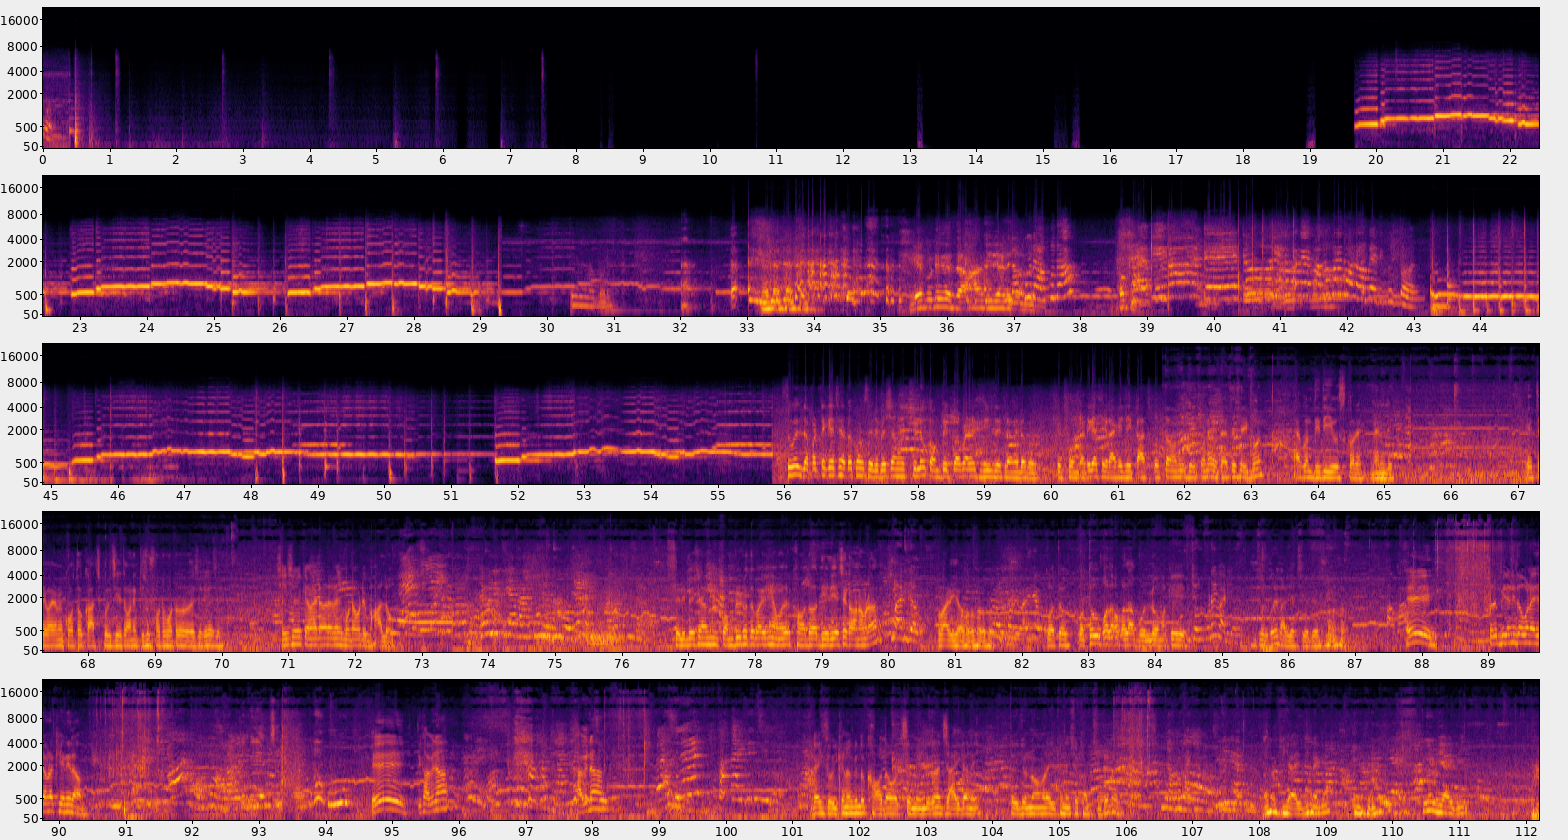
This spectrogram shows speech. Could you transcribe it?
তো guys, ব্যাপারটা কি আছে? এতক্ষণ সেলিব্রেশন হচ্ছিল কমপ্লিট একটা জিনিস দেখলাম এটা দেখো সেই ফোনটা ঠিক আছে? এর আগে যে কাজ করতাম আমি যেই ফোনে এটা আছে সেই ফোন এখন দিদি ইউজ করে মেনলি এতে ভাই আমি কত কাজ করেছি এতে অনেক কিছু ফটো ফটো রয়েছে ঠিক আছে? সেই হিসেবে ক্যামেরা ক্যামেরাটা বেশ মোটামুটি ভালো। সেলিব্রেশন কমপ্লিট হতে পারিনি আমাদের খাওয়া দাওয়া দিয়ে দিয়েছে কারণ আমরা বাড়ি যাব। বাড়ি যাব। কত কত বলা বলা বলল আমাকে। জোর করেই বাড়ি যাব। জোর করে বাড়ি যাচ্ছি যদিও। এই তোর বিরিয়ানি দেবো না এই যে আমরা খেয়ে নিলাম। এ তুই খাবি না? খাবি না? গাইজ ওইখানেও কিন্তু খাওয়া দাওয়া হচ্ছে মেনলি কোনো জায়গা নেই তো এই জন্য আমরা এইখানে এসে খাচ্ছি তাই তো? ভিআইপি নাকি? তুমি ভিআইপি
